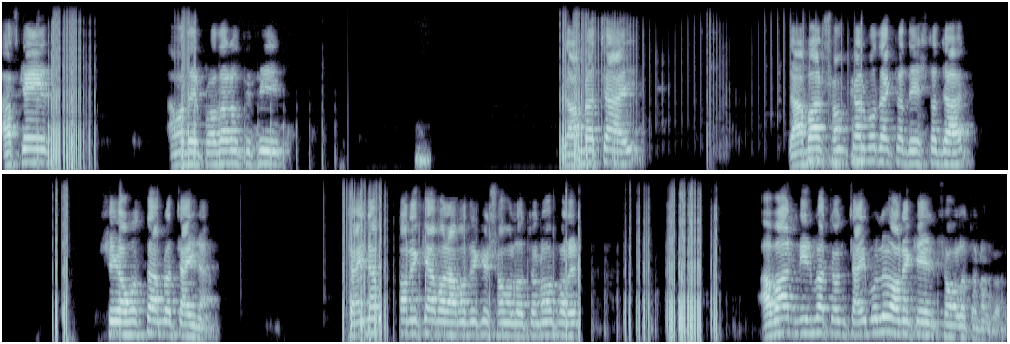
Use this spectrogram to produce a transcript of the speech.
আজকে আমাদের প্রধান অতিথি, আমরা চাই আবার সংখ্যার মধ্যে একটা দেশটা যাক সেই অবস্থা আমরা চাই না। চাই না অনেকে আবার আমাদেরকে সমালোচনাও করেন। আবার নির্বাচন চাই বলেও অনেকে সমালোচনা করে।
